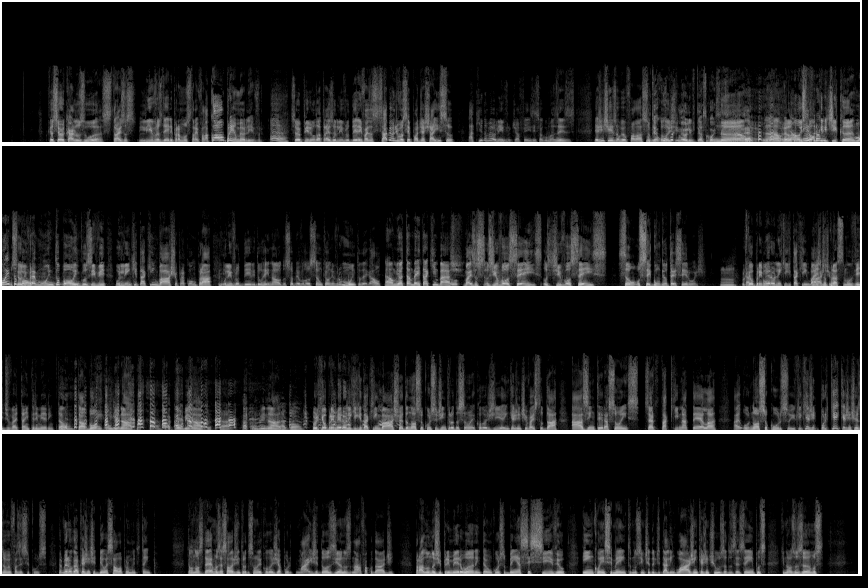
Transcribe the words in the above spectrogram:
Porque o senhor Carlos Ruas traz os livros dele para mostrar e falar: comprem o meu livro. Hum, O senhor Pirula traz o livro dele e faz assim: sabe onde você pode achar isso? Aqui no meu livro. Já fez isso algumas vezes. E a gente resolveu falar Não sobre tenho culpa ecologia. que meu livro tem as coisas. Não, não, eu É um não estou criticando. muito o seu bom. livro é muito bom. Inclusive, o link está aqui embaixo para comprar o livro dele, do Reinaldo, sobre evolução, que é um livro muito legal. Ah, o meu também tá aqui embaixo. O- Mas os, os de vocês, os de vocês, são o segundo e o terceiro hoje. Hum, Porque tá o primeiro bom. link que está aqui Mas embaixo. no próximo vídeo vai estar em primeiro, então. Tá bom, combinado. Tá combinado. Tá, Tá combinado. tá bom. Porque o primeiro link que está aqui embaixo é do nosso curso de introdução à ecologia, em que a gente vai estudar as interações, certo? Está aqui na tela o nosso curso. E o que, que a gente, por que, que a gente resolveu fazer esse curso? Em primeiro lugar, porque a gente deu essa aula por muito tempo. Então, nós demos essa aula de introdução à ecologia por mais de 12 anos na faculdade, para alunos de primeiro ano, então é um curso bem acessível em conhecimento, no sentido de, da linguagem que a gente usa, dos exemplos que nós usamos.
